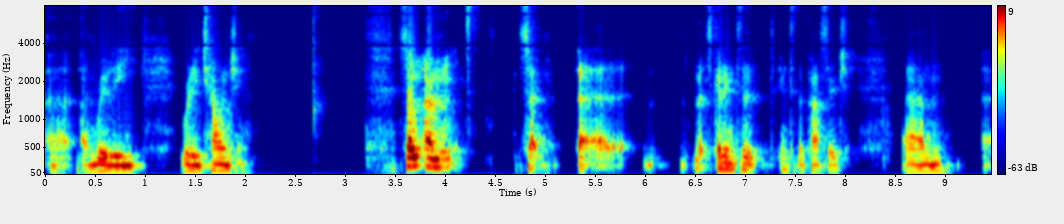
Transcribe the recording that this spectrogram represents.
uh, and really really challenging. So um, so uh, let's get into into the passage. Um, uh,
